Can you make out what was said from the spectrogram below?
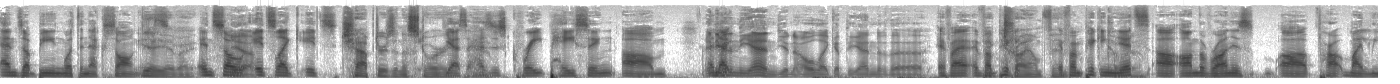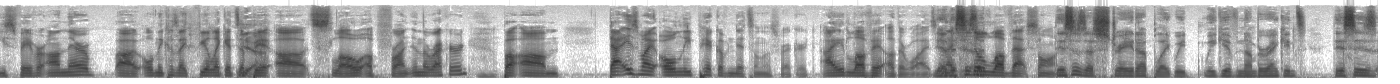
ends up being what the next song is. yeah, yeah, right. And so Yeah. it's like it's chapters in a story. yes, it has Yeah. this great pacing. Um, And, and even I- in the end, you know, like at the end of the if I if I'm Big picking triumphant if I'm picking coda. Nits, uh, on the run is uh pro- my least favorite on there. Uh, only because I feel like it's a Yeah. bit uh slow up front in the record. Mm. But um, that is my only pick of Nits on this record. I love it otherwise, Yeah, and I this is still a- love that song. This is a straight up like we we give number rankings. This is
